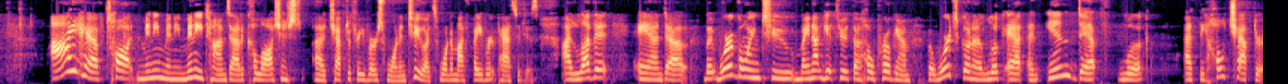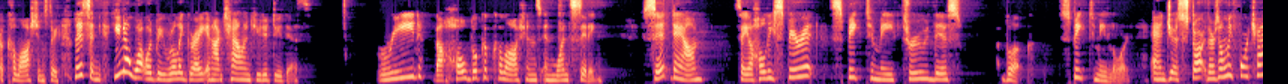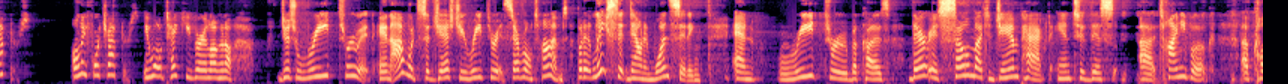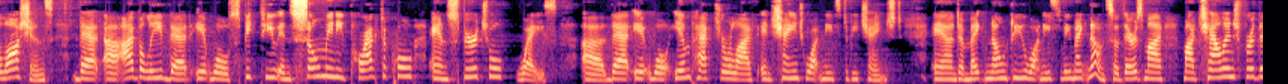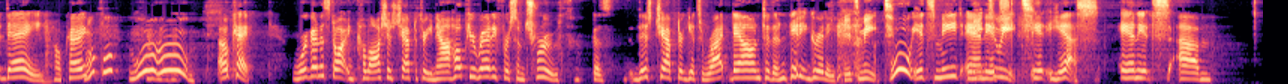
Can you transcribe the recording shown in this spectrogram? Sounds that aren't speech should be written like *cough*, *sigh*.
I have taught many, many, many times out of Colossians uh, chapter 3, verse 1 and 2. It's one of my favorite passages. I love it. And, uh, but we're going to, may not get through the whole program, but we're going to look at an in-depth look at the whole chapter of Colossians 3. Listen, you know what would be really great? And I challenge you to do this. Read the whole book of Colossians in one sitting. Sit down, say, a Holy Spirit, speak to me through this book. Speak to me, Lord. And just start. There's only four chapters. Only four chapters. It won't take you very long at all. Just read through it. And I would suggest you read through it several times, but at least sit down in one sitting and read through because there is so much jam packed into this uh, tiny book of Colossians that uh, I believe that it will speak to you in so many practical and spiritual ways uh, that it will impact your life and change what needs to be changed and uh, make known to you what needs to be made known. So there's my my challenge for the day. Okay. Whoop, whoop. Woohoo! Okay. We're going to start in Colossians chapter 3. Now, I hope you're ready for some truth because this chapter gets right down to the *laughs* nitty gritty. It's meat. Woo, it's meat and Meat it's to eat. it yes, and it's um,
